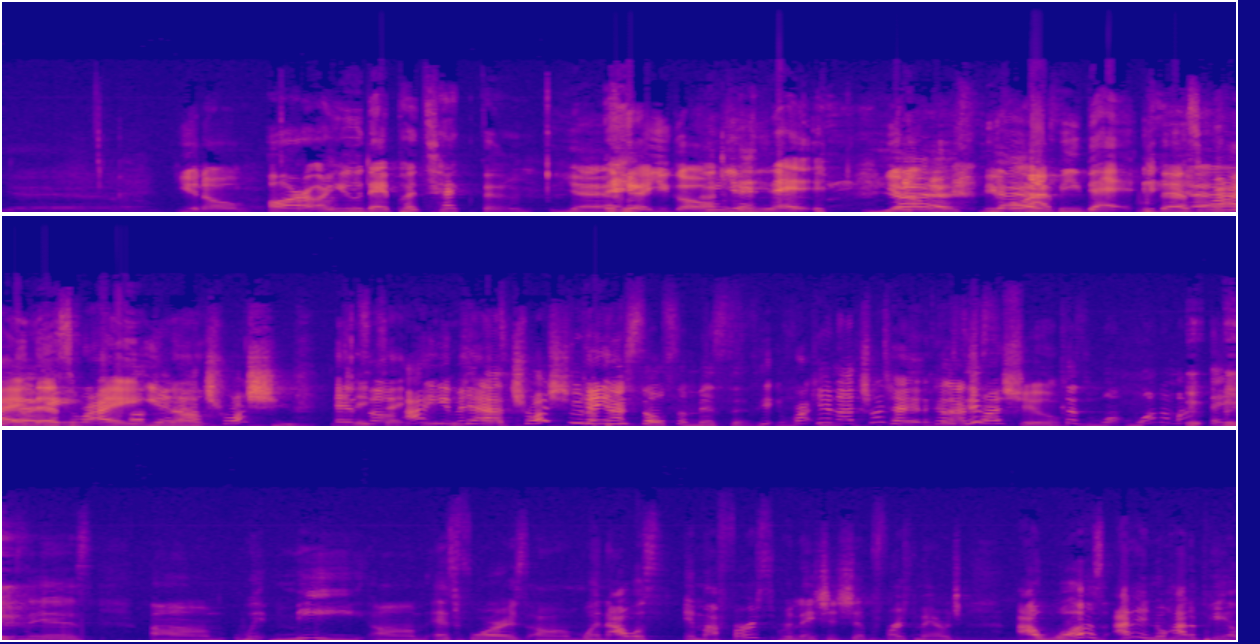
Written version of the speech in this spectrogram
Yeah. You know, Or are you that protector? Yeah. there you go. I can be that. yes. Before yes. I be that. That's Yes. right. That's right. Or you know, I trust you? and so I even Can have I trust you to be I- so submissive? Can I trust you? Can I Because trust you? Because one, one of my things is um, with me, um, as far as um, when I was in my first relationship, first marriage, I was I didn't know how to pay a,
